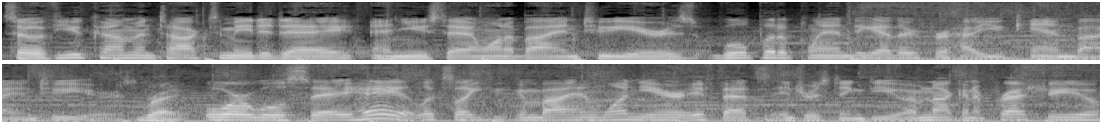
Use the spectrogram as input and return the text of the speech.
So if you come and talk to me today and you say, I want to buy in two years, we'll put a plan together for how you can buy in two years. Right. Or we'll say, hey, it looks like you can buy in one year if that's interesting to you. I'm not going to pressure you,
